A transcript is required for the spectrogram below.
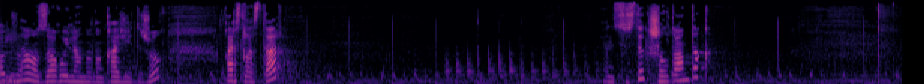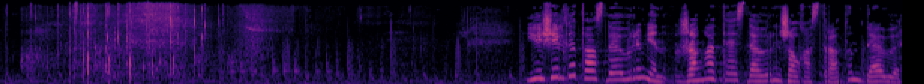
Альбина ұзақ ойланудың қажеті жоқ. Қарсыластар. Үнсіздік жылдамдық. Ежелгі тас дәуірі мен жаңа тас дәуірін жалғастыратын дәуір.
